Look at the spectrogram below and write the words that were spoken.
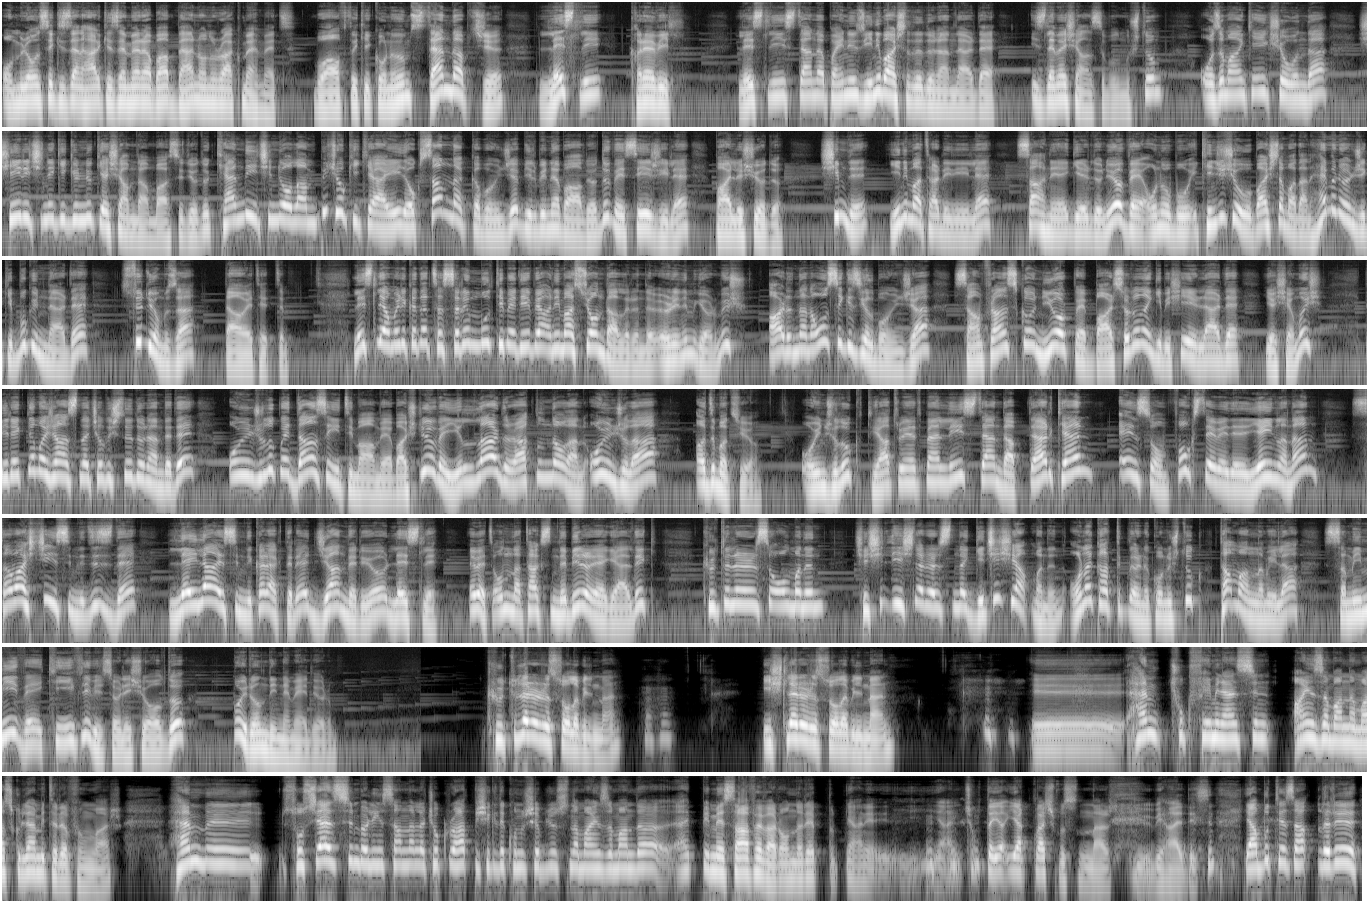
11.18'den herkese merhaba ben Onur Ak Mehmet. Bu haftaki konuğum stand-upçı Leslie Karavil. Leslie stand-up'a henüz yeni başladığı dönemlerde izleme şansı bulmuştum. O zamanki ilk şovunda şehir içindeki günlük yaşamdan bahsediyordu. Kendi içinde olan birçok hikayeyi 90 dakika boyunca birbirine bağlıyordu ve seyirciyle paylaşıyordu. Şimdi yeni materyaliyle sahneye geri dönüyor ve onu bu ikinci şovu başlamadan hemen önceki bugünlerde stüdyomuza davet ettim. Leslie Amerika'da tasarım, multimedya ve animasyon dallarında öğrenim görmüş, ardından 18 yıl boyunca San Francisco, New York ve Barcelona gibi şehirlerde yaşamış, bir reklam ajansında çalıştığı dönemde de oyunculuk ve dans eğitimi almaya başlıyor ve yıllardır aklında olan oyunculuğa adım atıyor. Oyunculuk, tiyatro yönetmenliği, stand-up derken en son Fox TV'de yayınlanan Savaşçı isimli dizide Leyla isimli karaktere can veriyor Leslie. Evet onunla Taksim'de bir araya geldik. Kültürler arası olmanın, çeşitli işler arasında geçiş yapmanın ona kattıklarını konuştuk. Tam anlamıyla samimi ve keyifli bir söyleşi oldu. Buyurun dinlemeye diyorum. Kültürler arası olabilmen, işler arası olabilmen, ee, hem çok feminensin aynı zamanda maskülen bir tarafın var. Hem e, sosyalsin böyle insanlarla çok rahat bir şekilde konuşabiliyorsun ama aynı zamanda hep bir mesafe var. Onlar hep yani yani çok da ya- yaklaşmasınlar gibi bir haldesin. Yani bu tezatları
